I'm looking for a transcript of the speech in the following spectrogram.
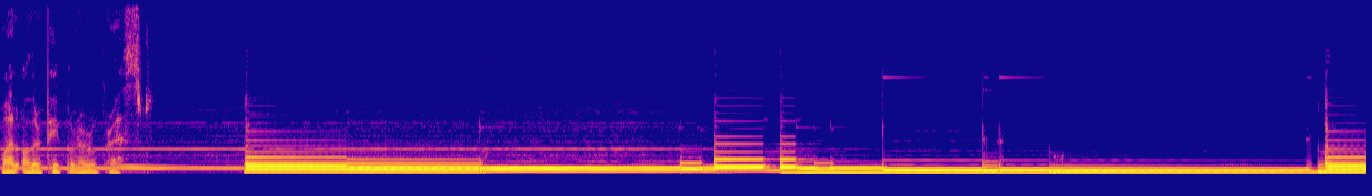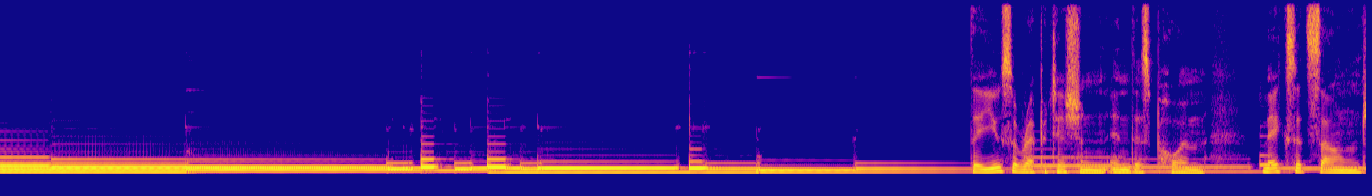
while other people are oppressed. Use of repetition in this poem makes it sound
